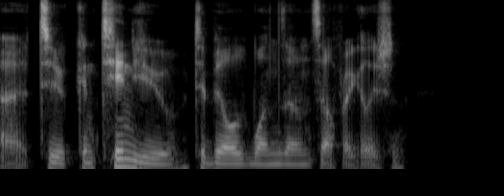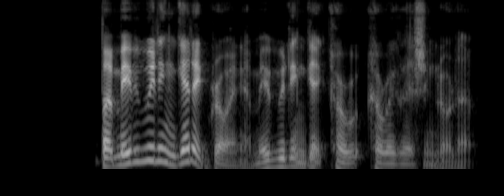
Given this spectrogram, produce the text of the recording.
uh, to continue to build one's own self-regulation. But maybe we didn't get it growing up. Maybe we didn't get co- co-regulation growing up.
